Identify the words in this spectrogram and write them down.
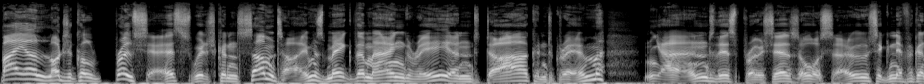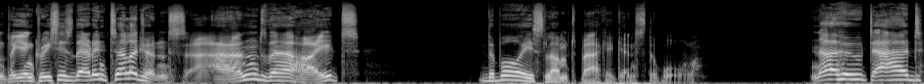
biological process which can sometimes make them angry and dark and grim, and this process also significantly increases their intelligence and their height. The boy slumped back against the wall. No, Dad,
